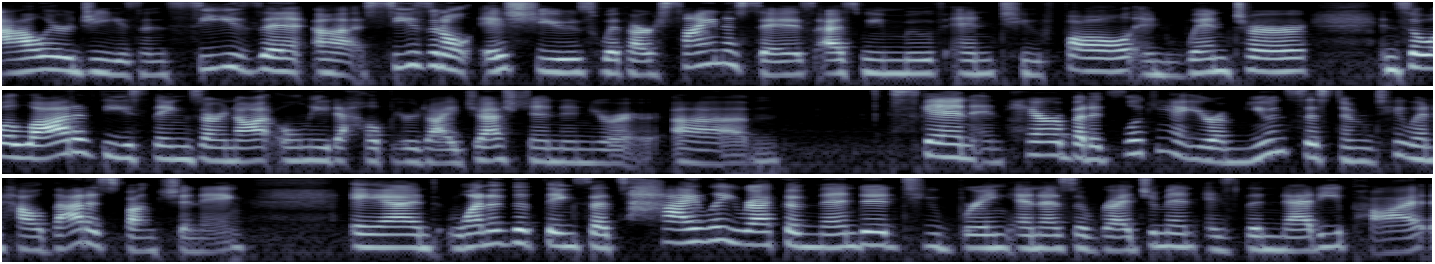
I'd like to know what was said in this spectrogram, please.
allergies and season uh, seasonal issues with our sinuses as we move into fall and winter. And so a lot of these things are not only to help your digestion and your um, skin and hair, but it's looking at your immune system too and how that is functioning. And one of the things that's highly recommended to bring in as a regimen is the neti pot.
